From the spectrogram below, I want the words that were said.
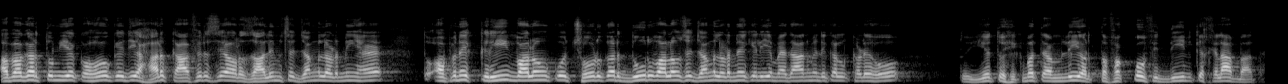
اب اگر تم یہ کہو کہ جی ہر کافر سے اور ظالم سے جنگ لڑنی ہے، تو اپنے قریب والوں کو چھوڑ کر دور والوں سے جنگ لڑنے کے لیے میدان میں نکل کھڑے ہو، تو یہ تو حکمت عملی اور تفق و فدین کے خلاف بات ہے۔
